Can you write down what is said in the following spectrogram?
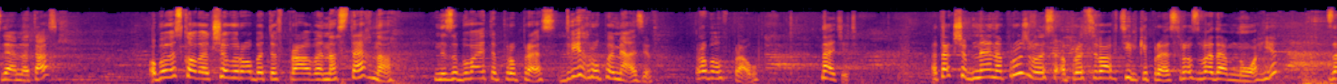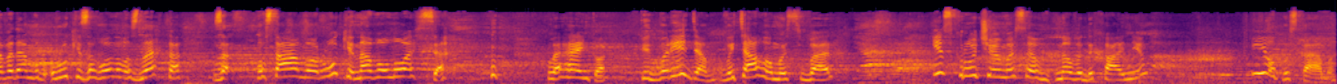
Сідаємо на таз. Обов'язково, якщо ви робите вправи на стегна, не забувайте про прес. Дві групи м'язів. Робимо вправу. Значить, а так, щоб не напружувалося, а працював тільки прес, розведемо ноги, заведемо руки за голову, злегка поставимо руки на волосся. Легенько. Підборіддям витягуємось вверх і скручуємося на видиханні і опускаємось.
